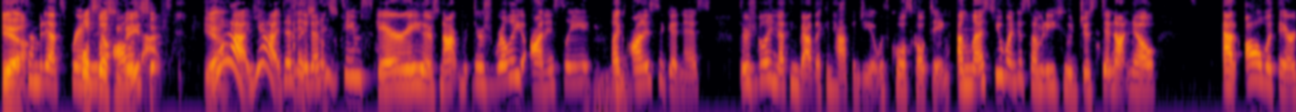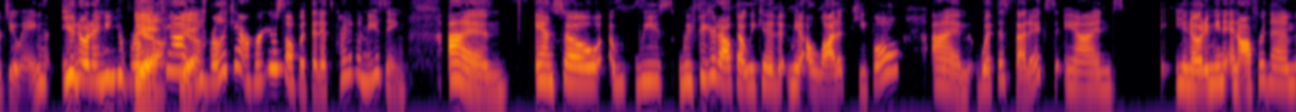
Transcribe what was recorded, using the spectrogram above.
Yeah. Somebody that's brand Well, new to all invasive. of that. Yeah. yeah, yeah. It, does, makes it doesn't sense. seem scary. There's not. There's really, honestly, like honest to goodness, there's really nothing bad that can happen to you with cool sculpting, unless you went to somebody who just did not know at all what they are doing. You know what I mean? You really Yeah, can't. yeah. You really can't hurt yourself with it. It's kind of amazing. Um, and so uh, we we figured out that we could meet a lot of people um with aesthetics and you know what I mean, and offer them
